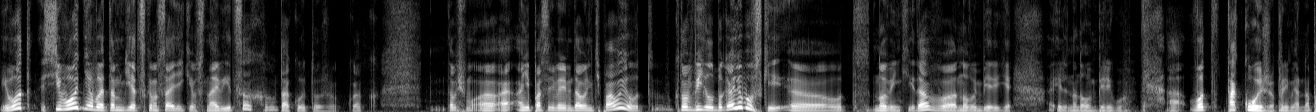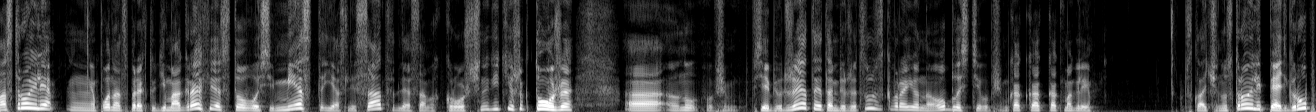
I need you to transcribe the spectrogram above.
И вот сегодня в этом детском садике в Сновицах, ну, такой тоже, как... В общем, а, а, они в последнее время довольно типовые. Вот кто видел Боголюбовский, э, вот новенький, да, в Новом береге, или на Новом берегу, а, вот такой же примерно построили. По нацпроекту «Демография» 108 мест, ясли сад для самых крошечных детишек тоже. Ну, в общем, все бюджеты, там бюджет Суздальского района, области, в общем, как, как, как могли в складчину устроили, пять групп,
